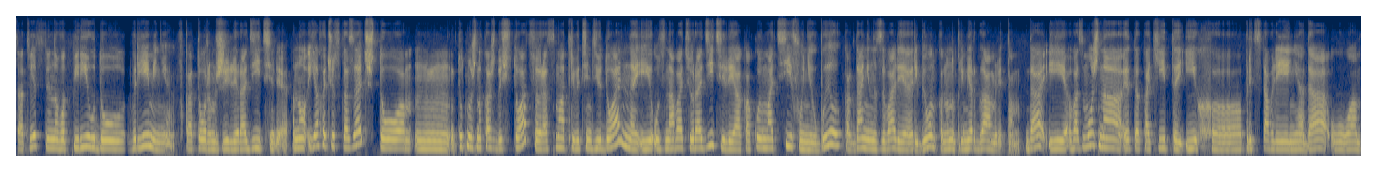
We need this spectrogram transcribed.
Соответственно, вот периоду времени, в котором жили родители. Но я хочу сказать, что м, тут нужно каждую ситуацию рассматривать индивидуально и узнавать у родителей, а какой мотив у них был, когда они называли ребенка, ну, например, Гамлетом. Да? И, возможно, это какие-то их э, представления да, о,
